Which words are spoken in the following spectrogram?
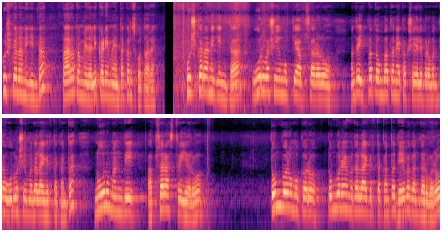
ಪುಷ್ಕರನಿಗಿಂತ ತಾರತಮ್ಯದಲ್ಲಿ ಕಡಿಮೆ ಅಂತ ಕರೆಸ್ಕೋತಾರೆ. ಪುಷ್ಕರನಿಗಿಂತ ಊರ್ವಶಿ ಮುಖ್ಯ ಅಪ್ಸರರು ಅಂದರೆ ಇಪ್ಪತ್ತೊಂಬತ್ತನೇ ಕಕ್ಷೆಯಲ್ಲಿ ಬರುವಂಥ ಊರ್ವಶಿ ಮೊದಲಾಗಿರ್ತಕ್ಕಂಥ ನೂರು ಮಂದಿ ಅಪ್ಸರ ಸ್ತ್ರೀಯರು, ತುಂಬುರು ಮುಖರು, ತುಂಬುರೆ ಮೊದಲಾಗಿರ್ತಕ್ಕಂಥ ದೇವಗಂಧರ್ವರು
